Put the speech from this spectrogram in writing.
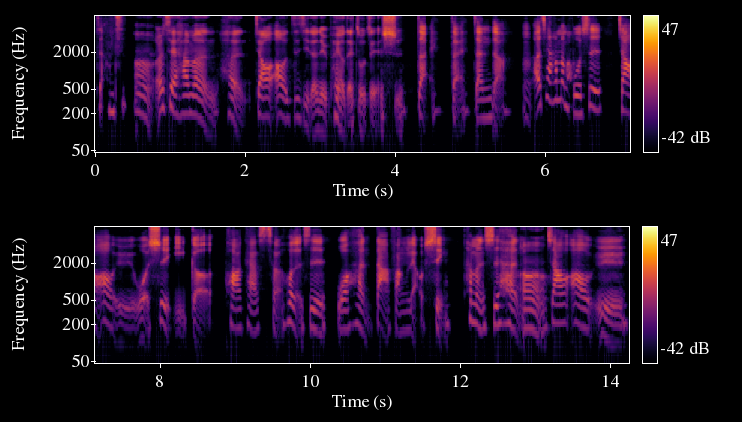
这样子。嗯，而且他们很骄傲自己的女朋友在做这件事。对对，真的，嗯，而且他们不是骄傲于我是一个 podcaster，或者是我很大方聊性，他们是很嗯骄傲于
